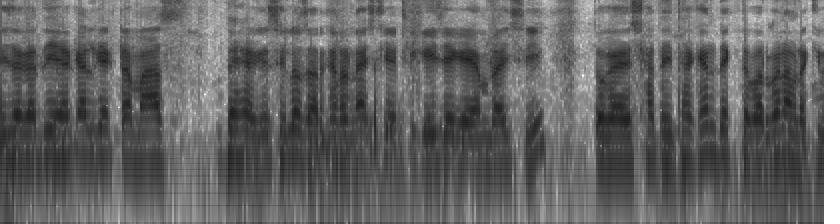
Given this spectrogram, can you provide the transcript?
এই জায়গা দিয়ে কালকে একটা মাছ দেখা গেছিল, যার কারণে আজকে ঠিক এই জায়গায় আমরা আইছি। তো সাথেই থাকেন, দেখতে পারবেন আমরা কীভাবে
